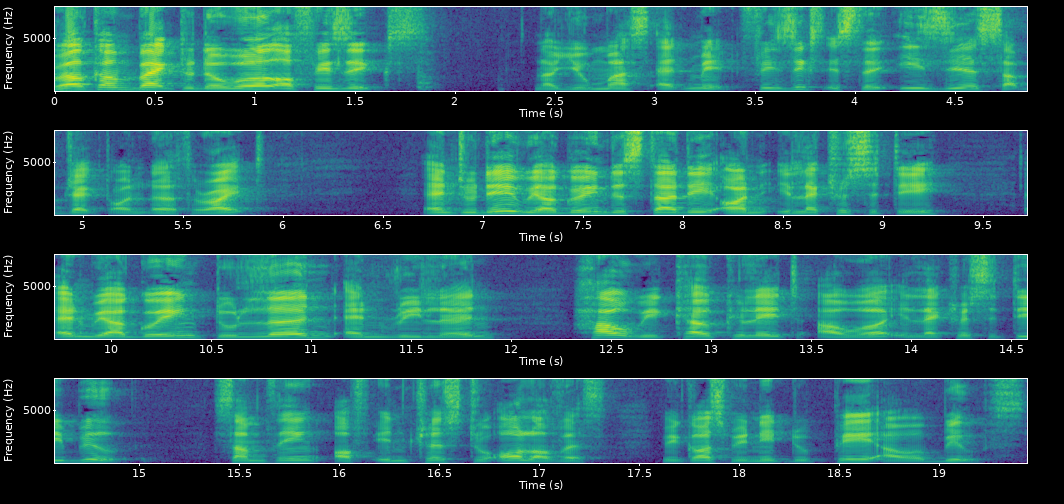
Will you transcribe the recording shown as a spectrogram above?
Welcome back to the world of physics. Now, you must admit, physics is the easiest subject on earth, right? And today we are going to study on electricity and we are going to learn and relearn how we calculate our electricity bill, something of interest to all of us because we need to pay our bills.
